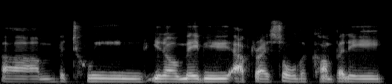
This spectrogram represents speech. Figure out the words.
um, between, you know, maybe after I sold a company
